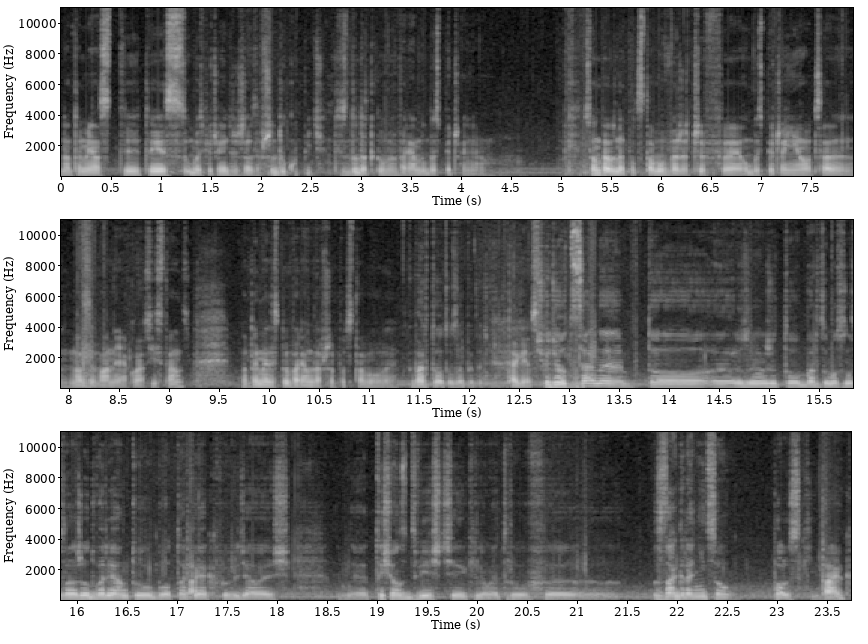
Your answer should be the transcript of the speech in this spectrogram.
Natomiast y, to jest ubezpieczenie, które trzeba zawsze dokupić. To jest dodatkowy wariant ubezpieczenia. Są pewne podstawowe rzeczy w y, ubezpieczeniu OC nazywane jako assistance, natomiast jest to wariant zawsze podstawowy. Warto o to zapytać. Tak jest. Jeśli chodzi o cenę, to e, rozumiem, że to bardzo mocno zależy od wariantu, bo tak, Tak. jak powiedziałeś, e, 1200 km e, za granicą Polski. Tak.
